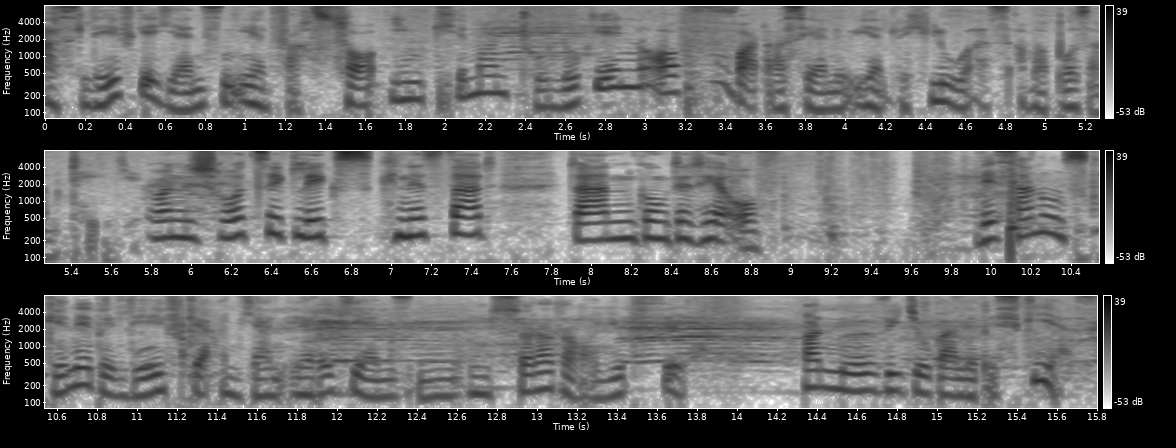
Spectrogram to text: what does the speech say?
As Levke Jensen einfach so ihm kimmern to lugin, auf war das ja nu endlich luas am tätje. Wenn die Schrotzig knistert, dann gungt das hier auf. Vi san uns gene belevke an Jan Erik Jensen und Sora Ranjup fe. An nö videogalle beskias.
